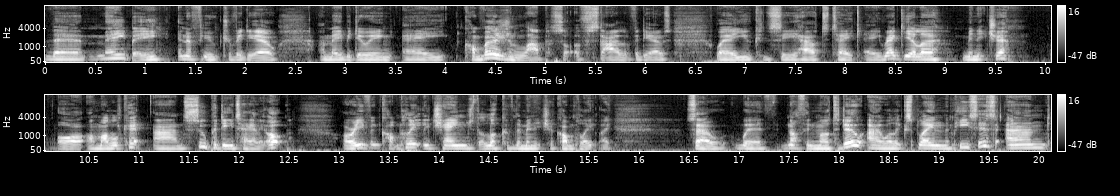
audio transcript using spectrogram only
there may be in a future video I may be doing a conversion lab sort of style of videos where you can see how to take a regular miniature or a model kit and super detail it up or even completely change the look of the miniature completely. So with nothing more to do I will explain the pieces and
